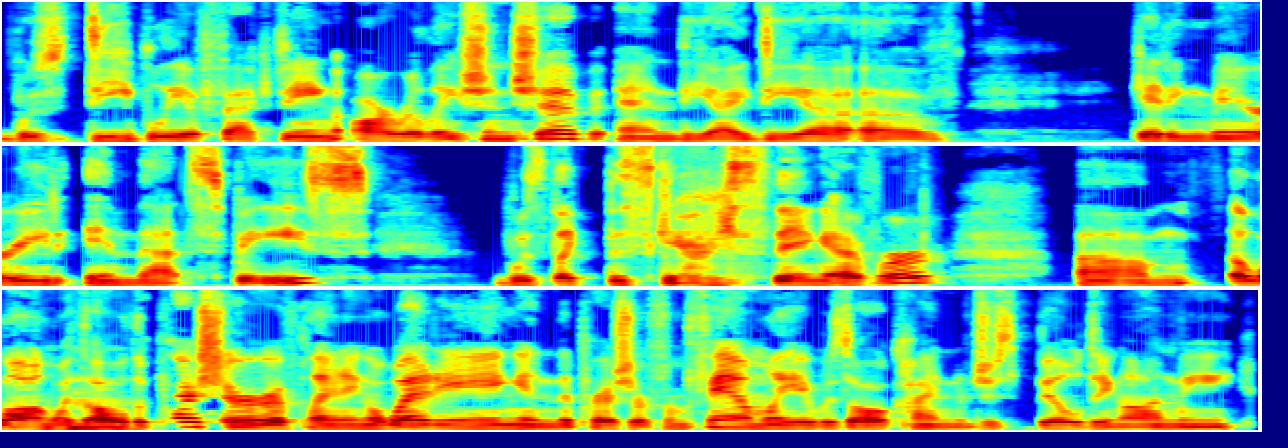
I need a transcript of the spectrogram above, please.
was deeply affecting our relationship and the idea of getting married in that space was like the scariest thing ever. Um, along with mm. all the pressure of planning a wedding and the pressure from family, it was all kind of just building on me.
